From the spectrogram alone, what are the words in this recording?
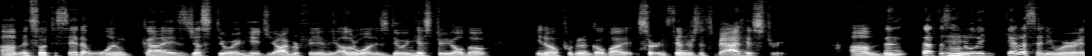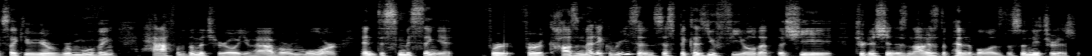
Um, and so to say that one guy is just doing hagiography and the other one is doing history, although, you know, if we're going to go by certain standards, it's bad history, um, then that doesn't mm. really get us anywhere. It's like you're, you're removing half of the material you have or more and dismissing it for, for cosmetic reasons, just because you feel that the Shi'i tradition is not as dependable as the Sunni tradition.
